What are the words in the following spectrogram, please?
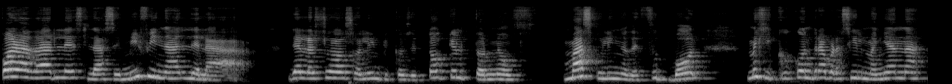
para darles la semifinal de, la, de los Juegos Olímpicos de Tokio, el torneo masculino de fútbol. México contra Brasil mañana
